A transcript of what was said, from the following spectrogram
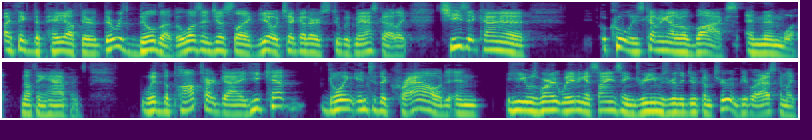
I think the payoff there. There was buildup. It wasn't just like, yo, check out our stupid mascot. Like, Cheez It kind of oh, cool. He's coming out of a box, and then what? Nothing happens. With the Pop Tart guy, he kept going into the crowd and he was waving a sign saying dreams really do come true and people are asking like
